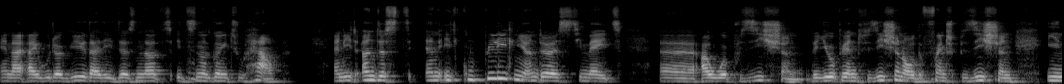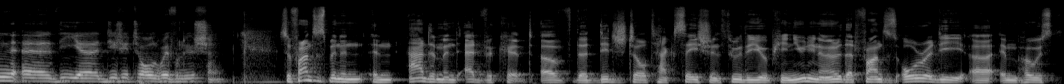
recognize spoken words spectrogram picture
and I, I would argue that it does not it's not going to help and it underst- and it completely underestimates uh, our position, the European position or the French position in uh, the uh, digital revolution. So France has been an, an, adamant advocate of the digital taxation through the European Union. I know that France has already uh, imposed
